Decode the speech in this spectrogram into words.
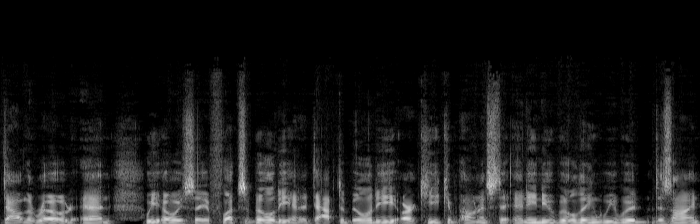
down the road. And we always say flexibility and adaptability are key components to any new building we would design.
